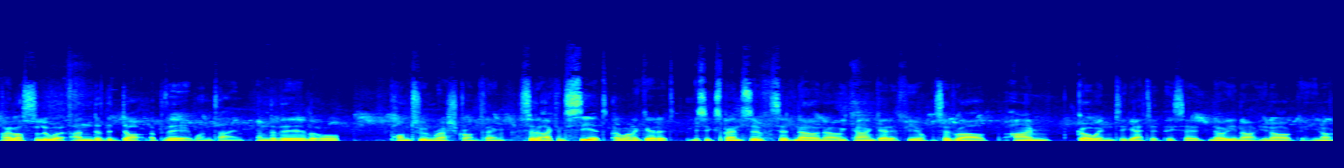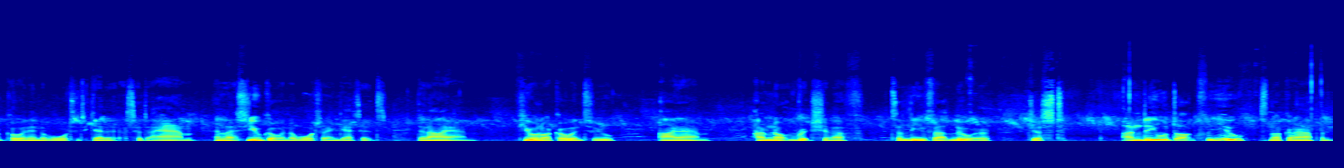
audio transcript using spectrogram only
I lost a lure under the dock up there one time under the little pontoon restaurant thing. I said, I can see it, I want to get it, it's expensive. I said, no, no, we can't get it for you. I said, well, I'm going to get it. They said, no, you're not. You're not. You're not going in the water to get it. I said, I am. Unless you go in the water and get it, then I am. If you're not going to, I am. I'm not rich enough to leave that lure just under your dock for you. It's not going to happen.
